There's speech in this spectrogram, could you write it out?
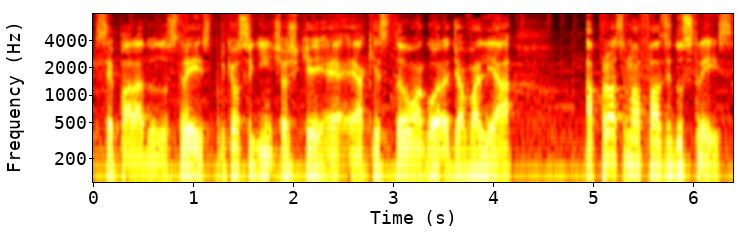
separado dos três, porque é o seguinte, acho que é, é a questão agora de avaliar a próxima fase dos três.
